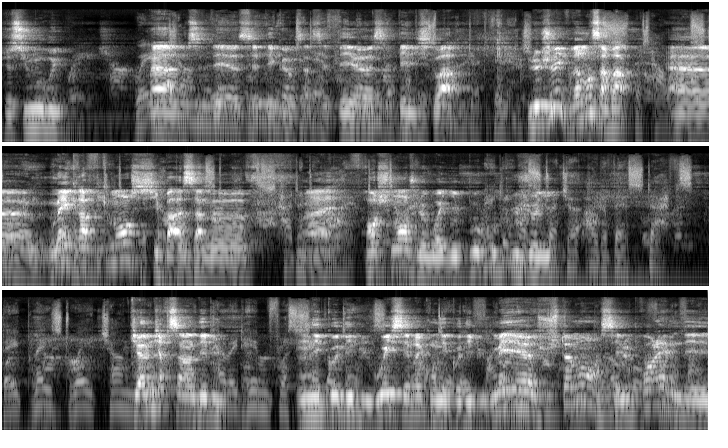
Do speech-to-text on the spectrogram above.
Je suis mouru. Ah, non, c'était, euh, c'était comme ça, c'était, euh, c'était l'histoire. Le jeu est vraiment sympa, euh, mais graphiquement, je sais pas, ça me... Ouais, franchement, je le voyais beaucoup plus joli. Tu vas me dire c'est un début. On est qu'au début. Oui, c'est vrai qu'on est qu'au début. Mais euh, justement, c'est le problème des,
